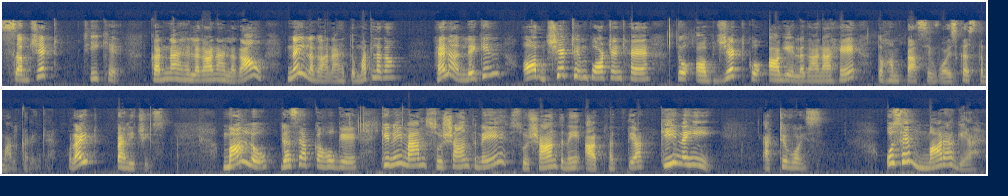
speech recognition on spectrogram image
सब्जेक्ट ठीक है, करना है, लगाना है, लगाओ, नहीं लगाना है तो मत लगाओ, है ना? लेकिन ऑब्जेक्ट इंपॉर्टेंट है तो ऑब्जेक्ट को आगे लगाना है तो हम पैसिव वॉइस का इस्तेमाल करेंगे राइट पहली चीज़। मान लो, जैसे आप कहोगे कि नहीं मैम सुशांत ने सुशांत ने आत्महत्या की नहीं। एक्टिव वॉइस उसे मारा गया है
